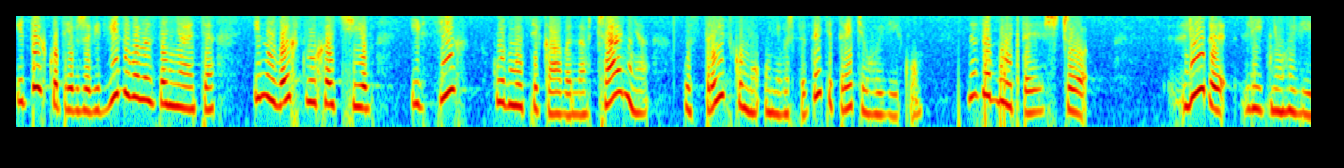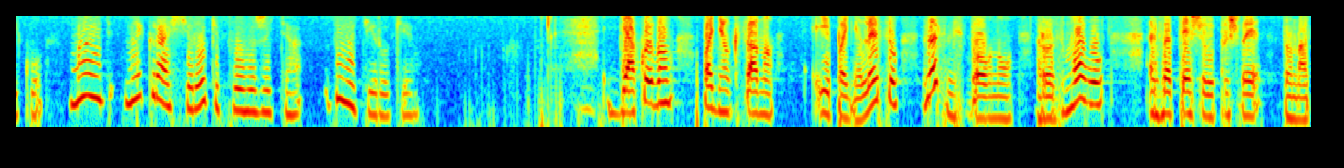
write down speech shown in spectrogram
і тих, котрі вже відвідували заняття, і нових слухачів, і всіх, кому цікаве навчання у Стрийському університеті третього віку. Не забудьте, що люди літнього віку мають найкращі роки свого життя, золоті роки. Дякую вам, пані Оксано і пані Лесю, за змістовну розмову, за те, що ви прийшли до нас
